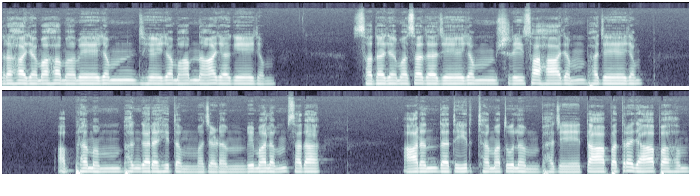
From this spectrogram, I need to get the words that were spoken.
नृहयमहममेयं ध्येयमाम्नायगेयं सदयमसदजेयं श्रीसहायं भजेयम् अभ्रमं भङ्गरहितम् अजडं विमलं सदा, आनन्दतीर्थमतुलं भजे तापत्रयापहम्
